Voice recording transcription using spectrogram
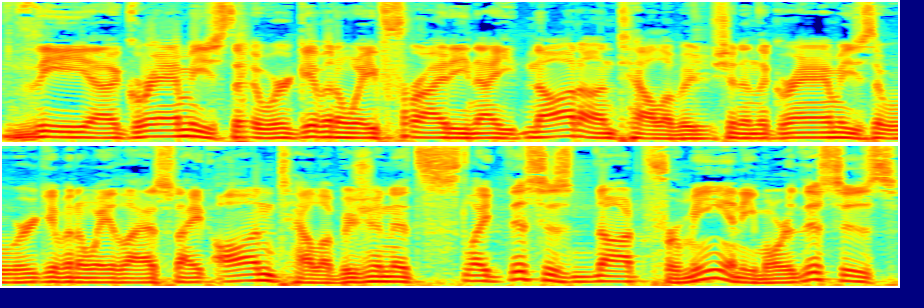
the uh, Grammys that were given away Friday night, not on television, and the Grammys that were given away last night on television, it's like this is not for me anymore. This is,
